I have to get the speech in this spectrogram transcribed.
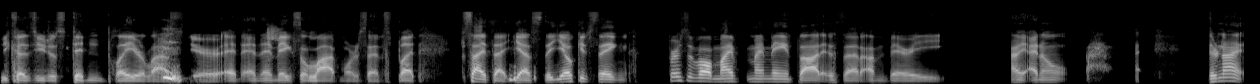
because you just didn't play your last year, and and it makes a lot more sense. But besides that, yes, the Jokic thing. First of all, my my main thought is that I'm very, I I don't, they're not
